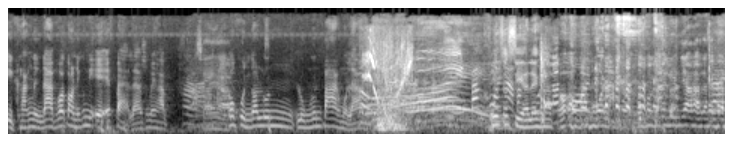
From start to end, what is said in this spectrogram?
อีกครั้งหนึ่งได้ เพราะว่าตอนนี้ก็มี AF8 แล้วใช่ไหมครับ ใช่ครับ พวกคุณก็รุ่นลุงรุ่นป้ากันหมดแล้วบางคพูนดซะเสียเลยครับเอาเอาบางคนบางคนก็เป็นรุ่นย่าได้ครับ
